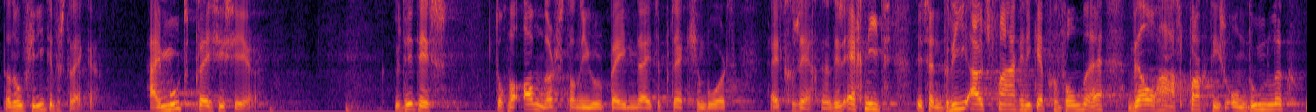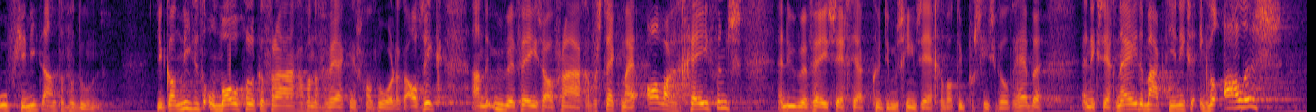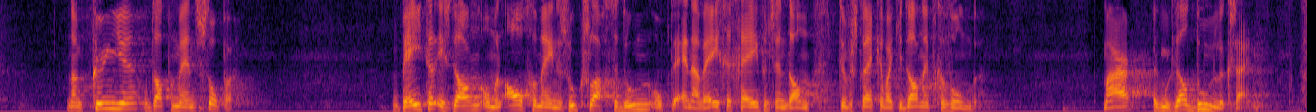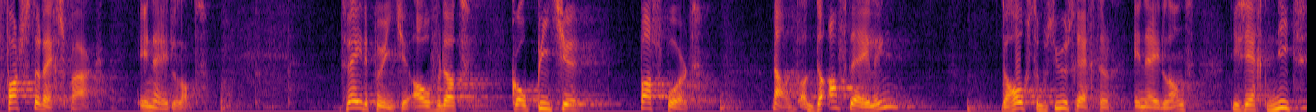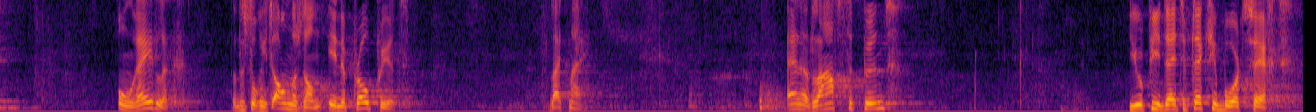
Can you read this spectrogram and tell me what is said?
dan hoef je niet te verstrekken. Hij moet preciseren. Dus dit is toch wel anders dan de European Data Protection Board heeft gezegd. En het is echt niet, dit zijn drie uitspraken die ik heb gevonden. Hè. Wel haast praktisch ondoenlijk, hoef je niet aan te voldoen. Je kan niet het onmogelijke vragen van de verwerkingsverantwoordelijke. Als ik aan de UWV zou vragen, verstrek mij alle gegevens. En de UWV zegt, ja, kunt u misschien zeggen wat u precies wilt hebben. En ik zeg, nee, dat maakt hier niks. Ik wil alles. Dan kun je op dat moment stoppen. Beter is dan om een algemene zoekslag te doen op de NAW-gegevens en dan te verstrekken wat je dan hebt gevonden. Maar het moet wel doenlijk zijn. Vaste rechtspraak in Nederland. Tweede puntje over dat kopietje paspoort. Nou, de afdeling, de hoogste bestuursrechter in Nederland, die zegt niet onredelijk. Dat is toch iets anders dan inappropriate. Lijkt mij. En het laatste punt. European Data Protection Board zegt:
